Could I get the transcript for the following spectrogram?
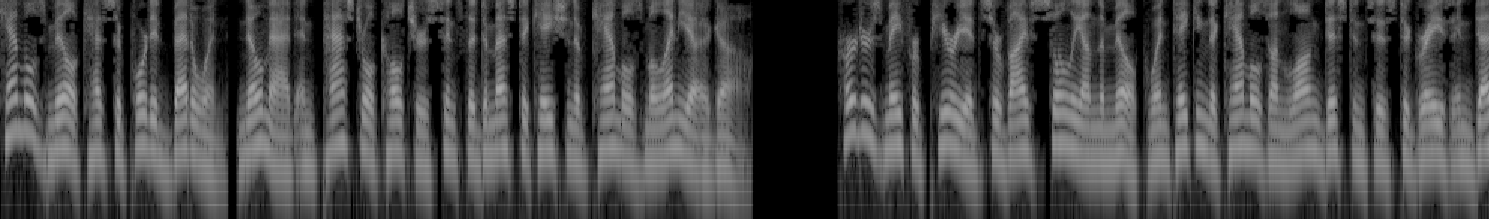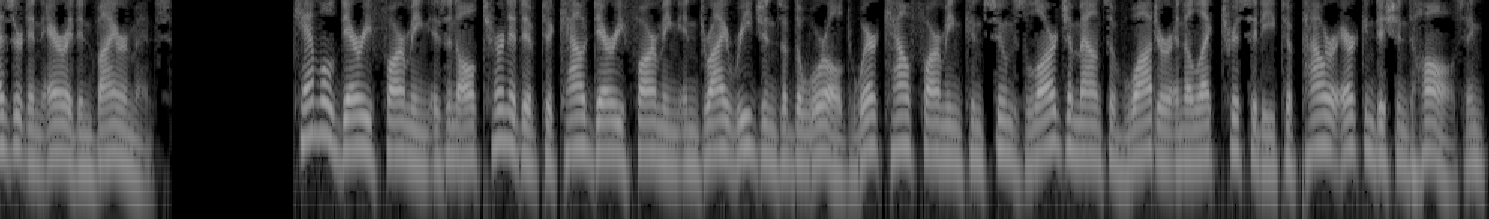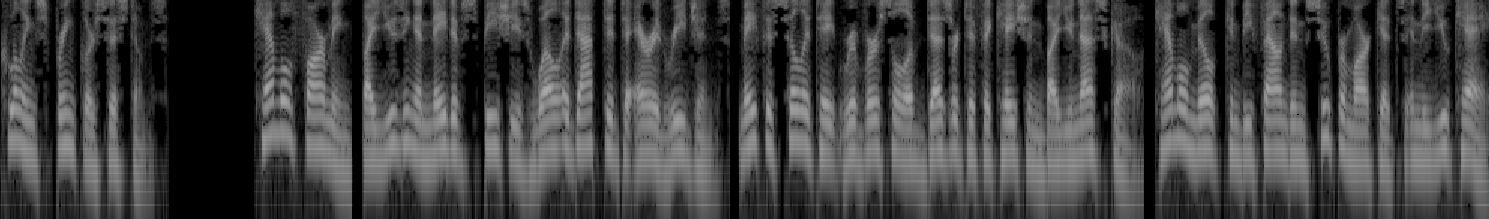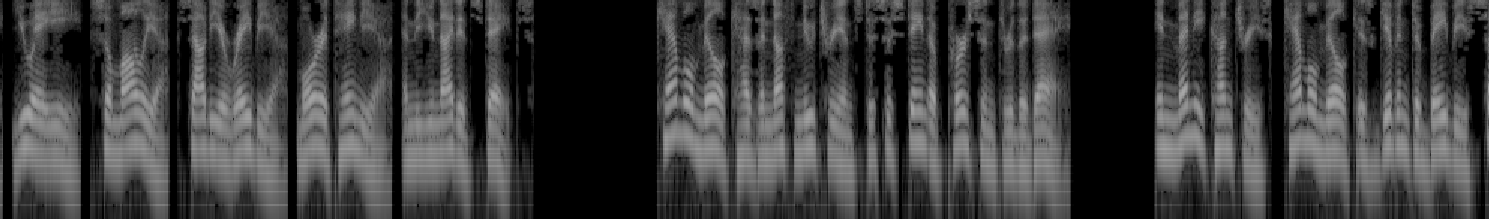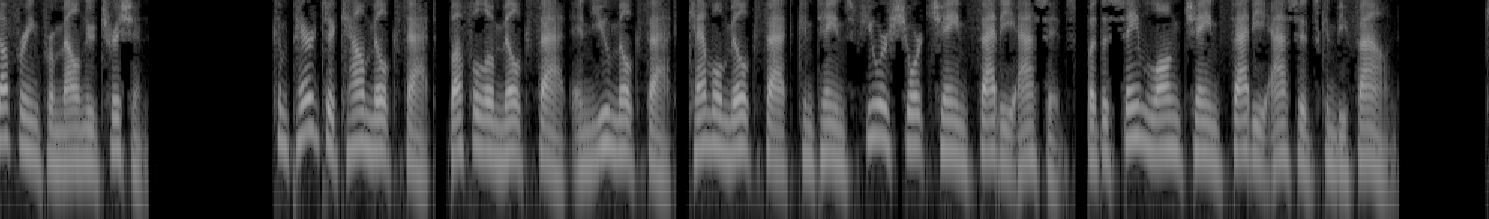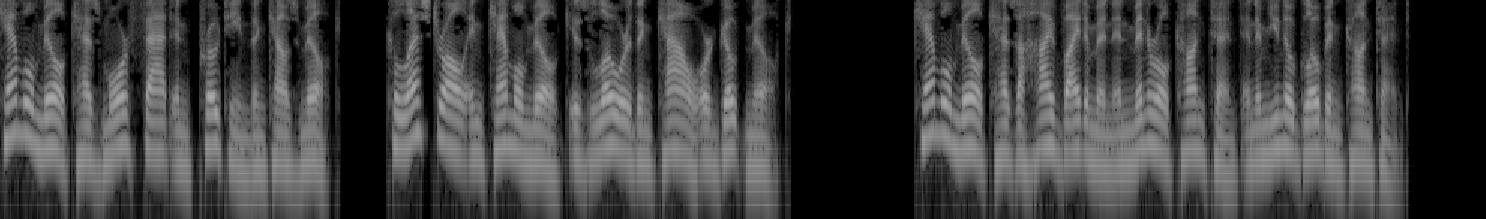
Camel's milk has supported Bedouin, nomad and pastoral cultures since the domestication of camels millennia ago. Herders may for periods survive solely on the milk when taking the camels on long distances to graze in desert and arid environments. Camel dairy farming is an alternative to cow dairy farming in dry regions of the world where cow farming consumes large amounts of water and electricity to power air-conditioned halls and cooling sprinkler systems. Camel farming, by using a native species well adapted to arid regions, may facilitate reversal of desertification by UNESCO. Camel milk can be found in supermarkets in the UK, UAE, Somalia, Saudi Arabia, Mauritania, and the United States. Camel milk has enough nutrients to sustain a person through the day. In many countries, camel milk is given to babies suffering from malnutrition. Compared to cow milk fat, buffalo milk fat and ewe milk fat, camel milk fat contains fewer short-chain fatty acids, but the same long-chain fatty acids can be found. Camel milk has more fat and protein than cow's milk. Cholesterol in camel milk is lower than cow or goat milk. Camel milk has a high vitamin and mineral content and immunoglobulin content.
